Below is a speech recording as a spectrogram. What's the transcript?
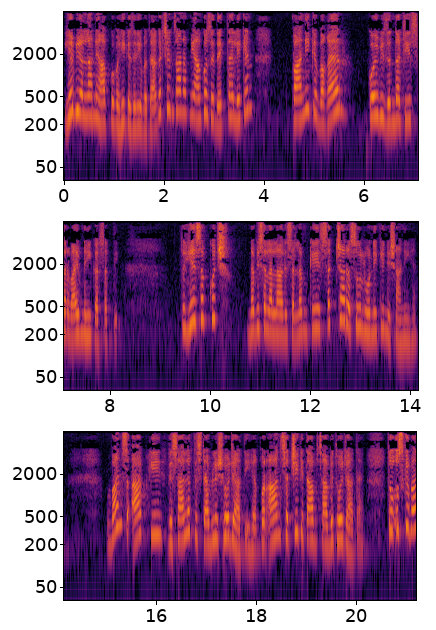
یہ بھی اللہ نے آپ کو وہی کے ذریعے بتایا۔ اگرچہ انسان اپنی آنکھوں سے دیکھتا ہے، لیکن پانی کے بغیر کوئی بھی زندہ چیز سروائو نہیں کر سکتی۔ تو یہ سب کچھ نبی صلی اللہ علیہ وسلم کے سچا رسول ہونے کی نشانی ہے۔ ونس آپ کی رسالت اسٹیبلش ہو جاتی ہے، قرآن سچی کتاب ثابت ہو جاتا ہے، تو اس کے بعد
